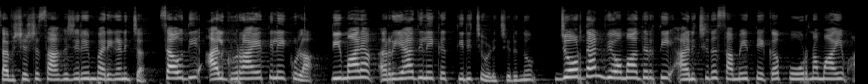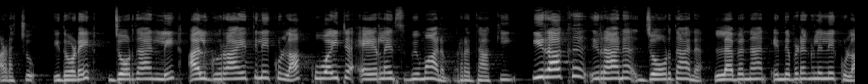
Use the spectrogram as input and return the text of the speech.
സവിശേഷ സാഹചര്യം പരിഗണിച്ച് സൗദി അൽ ഖുറായത്തിലേക്കുള്ള വിമാനം റിയാദിലേക്ക് തിരിച്ചു വിളിച്ചിരുന്നു. ജോർദാൻ വ്യോമാതിർത്തി അനിശ്ചിത സമയത്തേക്ക് പൂർണമായും അടച്ചു. ഇതോടെ ജോർദാനിലെ അൽ ഖുറായത്തിലേക്കുള്ള കുവൈറ്റ് എയർലൈൻസ് വിമാനം റദ്ദാക്കി. ഇറാഖ് ഇറാന് ജോർദാന് ലബനാൻ എന്നിവിടങ്ങളിലേക്കുള്ള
